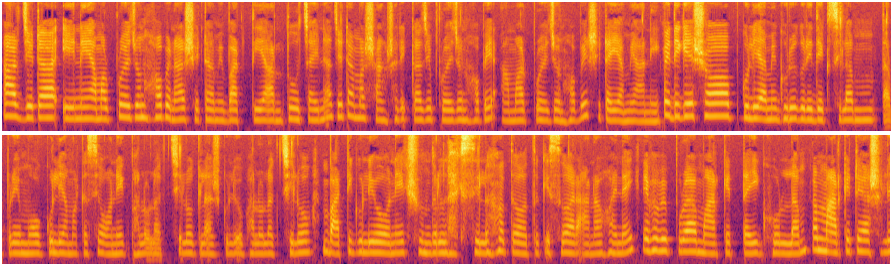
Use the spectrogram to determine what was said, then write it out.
আর যেটা এনে আমার প্রয়োজন হবে না, সেটা আমি বাড়তি আনতেও চাই না। যেটা আমার সাংসারিক কাজে প্রয়োজন হবে, আমার প্রয়োজন হবে, সেটাই আমি আনি। এদিকে সবগুলি আমি ঘুরে ঘুরে দেখছিলাম। তারপরে মগগুলি আমার কাছে অনেক ভালো লাগছিল, গ্লাসগুলিও ভালো লাগছিল, বাটিগুলিও অনেক সুন্দর লাগছিল, তো অত কিছু আর আনা হয় নাই। এভাবে পুরা মার্কেটটাই ঘুরলাম। মার্কেটে আসলে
